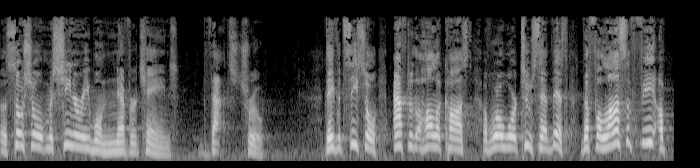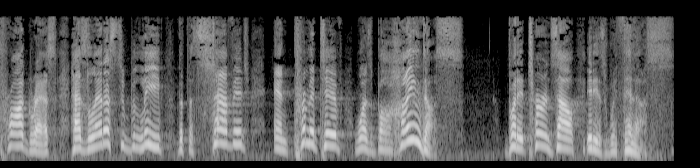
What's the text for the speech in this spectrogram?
uh, social machinery will never change. That's true. David Cecil, after the Holocaust of World War II, said this The philosophy of progress has led us to believe that the savage and primitive was behind us, but it turns out it is within us.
